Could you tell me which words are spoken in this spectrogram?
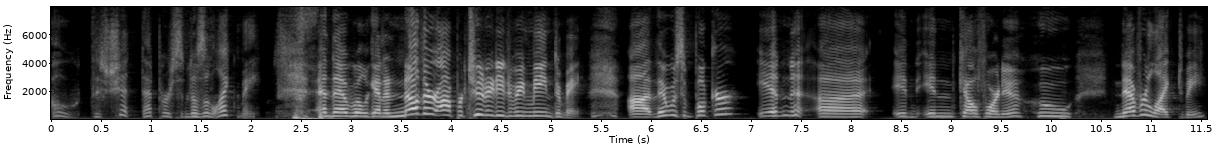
oh, the shit, that person doesn't like me, and then we'll get another opportunity to be mean to me. Uh, there was a booker in uh, in in California who never liked me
